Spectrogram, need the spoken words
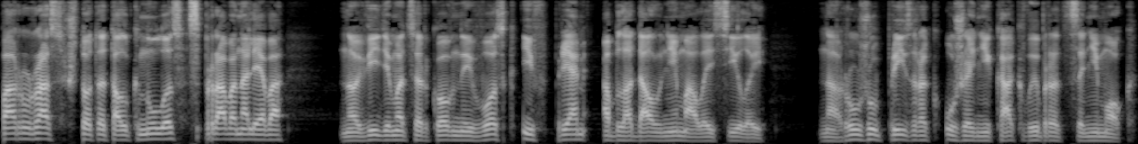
пару раз что-то толкнулось справа налево, но, видимо, церковный воск и впрямь обладал немалой силой. Наружу призрак уже никак выбраться не мог.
